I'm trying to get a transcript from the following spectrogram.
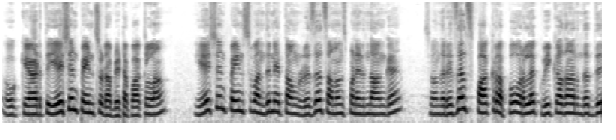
ஓகே அடுத்து ஏஷியன் பெயிண்ட்ஸோட அப்டேட்டை பார்க்கலாம். ஏஷியன் பெயிண்ட்ஸ் வந்து நேற்று அவங்க ரிசல்ட்ஸ் அனௌன்ஸ் பண்ணியிருந்தாங்க. ஸோ அந்த ரிசல்ட்ஸ் பார்க்குறப்போ ஓரளவுக்கு வீக்காக தான் இருந்தது.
